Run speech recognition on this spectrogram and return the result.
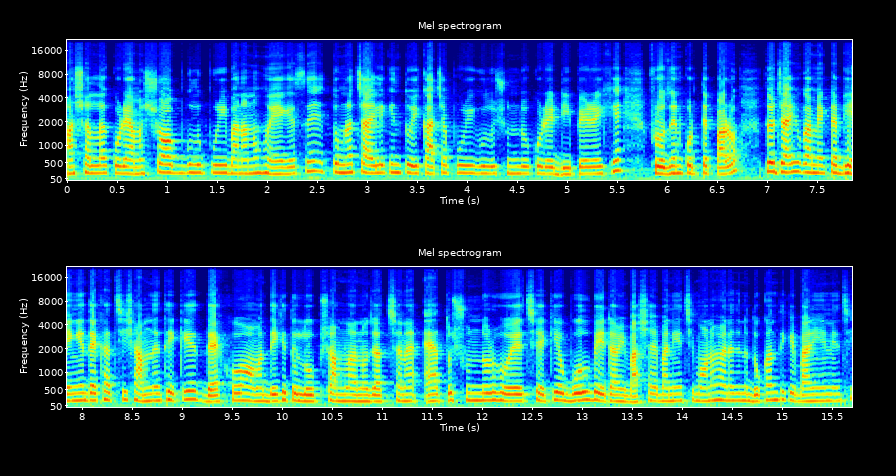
মাসাল্লাহ করে আমার সবগুলো পুরি বানানো হয়ে গেছে। তোমরা চাইলে কিন্তু ওই কাঁচা পুরিগুলো সুন্দর করে ডিপে রেখে ফ্রোজেন করতে পারো। তো যাই হোক, আমি একটা ভেঙে দেখাচ্ছি সামনে থেকে। দেখো, আমার দেখে তো লোভ সামলানো যাচ্ছে না। এত সুন্দর হয়েছে। কেউ বলবে এটা আমি বাসায় বানিয়েছি, মনে হয় না যেন দোকান থেকে বানিয়ে এনেছি।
